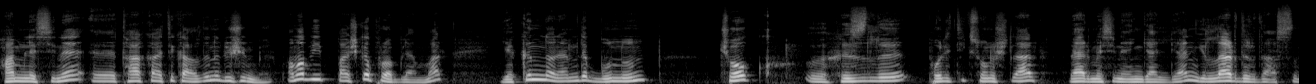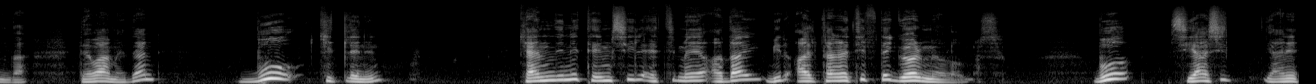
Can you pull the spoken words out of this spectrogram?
hamlesine e, takati kaldığını düşünmüyorum. Ama bir başka problem var. Yakın dönemde bunun çok e, hızlı politik sonuçlar vermesini engelleyen, yıllardır da aslında devam eden bu kitlenin kendini temsil etmeye aday bir alternatif de görmüyor olması. Bu siyasi yani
